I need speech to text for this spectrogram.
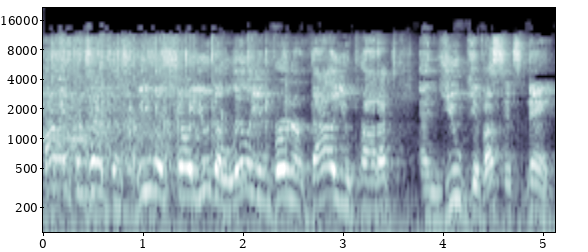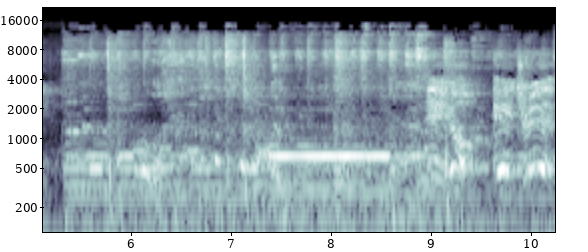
All right, contestants, we will show you the Lillian Verner value product, and you give us its name. Hey, yo, Adrian,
